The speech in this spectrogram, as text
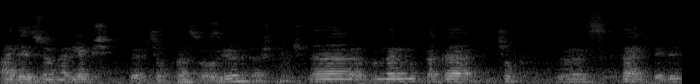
adezyonları, yapışıklıkları çok fazla oluyor. E, bunları mutlaka çok e, sıkı takip edip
